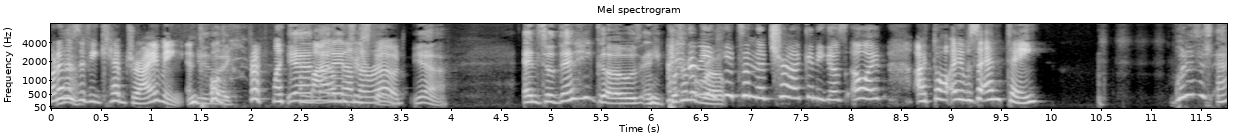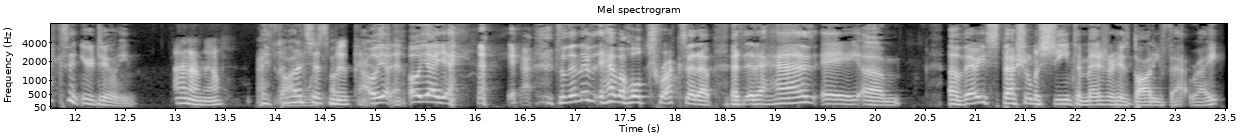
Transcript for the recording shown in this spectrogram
What happens Yeah. if he kept driving and He's pulled like, over like Yeah, a mile not down the road? Yeah. And so then he goes and he puts on the And he gets in the truck and he goes, "Oh, I I thought it was empty." What is this accent you're doing? I don't know. I thought Let's just move past Oh yeah, it. oh yeah, yeah, yeah. So then they have a whole truck set up that, that has a um a very special machine to measure his body fat. Right.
